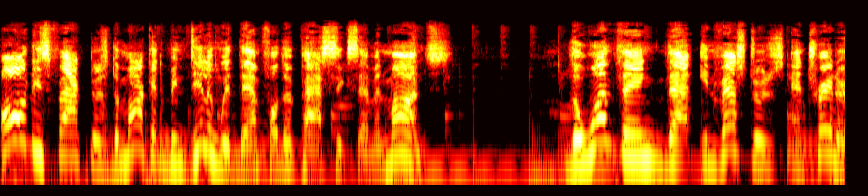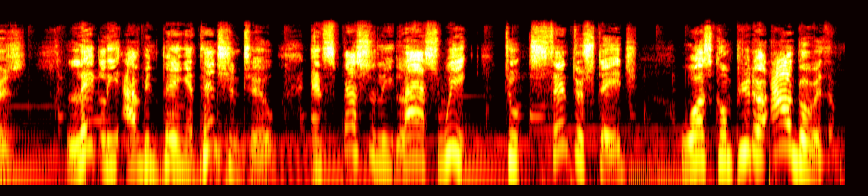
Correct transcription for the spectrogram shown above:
all these factors, the market been dealing with them for the past six, seven months. The one thing that investors and traders lately I've been paying attention to, and especially last week took center stage, was computer algorithm.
